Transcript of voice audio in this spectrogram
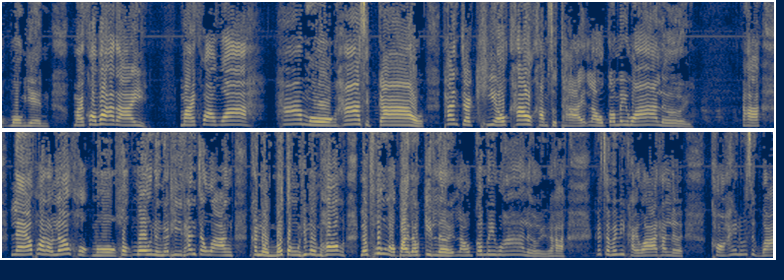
6โมงเย็น หมายความว่าอะไร หมายความว่า5โมง59 ท่านจะเคี้ยวข้าวคำสุดท้ายเราก็ไม่ว่าเลย นะคะแล้วพอเราเลิก6โมง6โมงหนึ่งนาทีท่านจะวางขนมไว้ตรงที่มุมห้อง แล้วพุ่งออกไปแล้วกินเลย เราก็ไม่ว่าเลยนะคะ ก็จะไม่มีใครว่าท่านเลย ขอให้รู้สึกว่า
